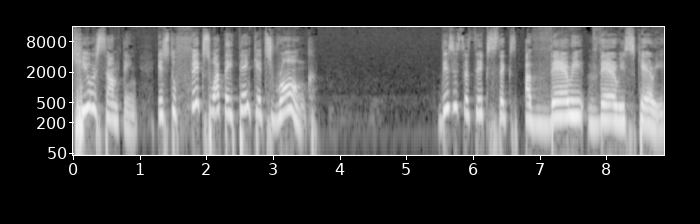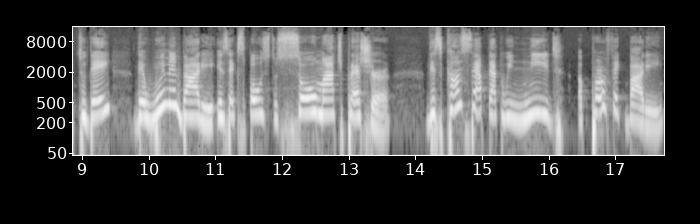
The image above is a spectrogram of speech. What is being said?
cure something. is to fix what they think it's wrong. These statistics are very, very scary. Today, the women body is exposed to so much pressure. This concept that we need a perfect body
